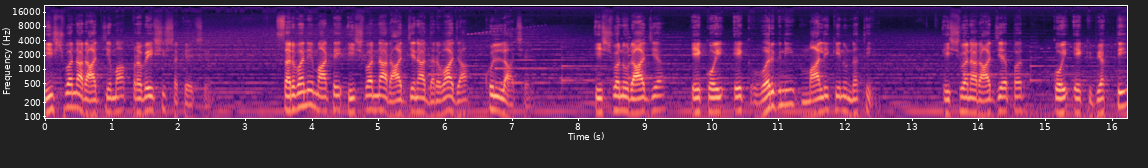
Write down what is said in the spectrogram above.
ઈશ્વરના રાજ્યમાં પ્રવેશી શકે છે. સર્વને માટે ઈશ્વરના રાજ્યના દરવાજા ખુલ્લા છે. ઈશ્વરનું રાજ્ય એ કોઈ એક વર્ગની માલિકીનું નથી. ઈશ્વરના રાજ્ય પર કોઈ એક વ્યક્તિ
